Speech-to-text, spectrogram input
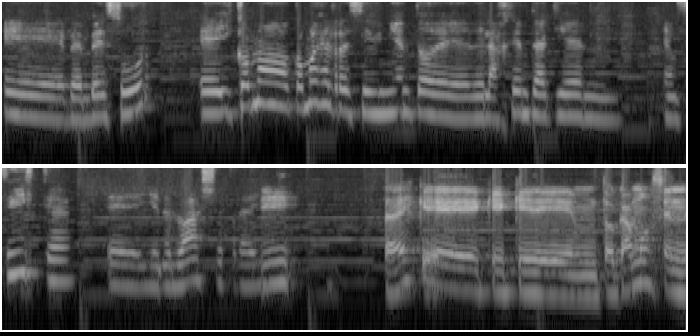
eh, Bembé Sur. Eh, ¿Y cómo, cómo es el recibimiento de, de la gente aquí en, en Fisque eh, y en el Valle, por ahí? Sí. ¿Sabes que, que- que, mm, tocamos en,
